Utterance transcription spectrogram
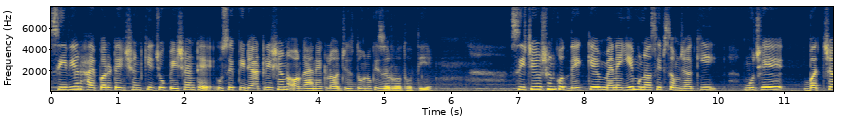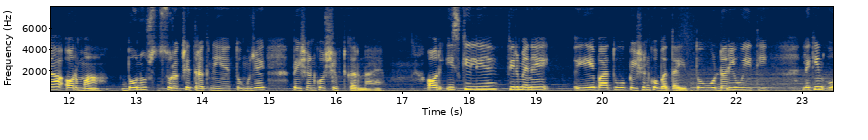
सीवियर हाइपरटेंशन की जो पेशेंट है, उसे पीडियाट्रिशियन और गायनेकोलॉजिस्ट दोनों की ज़रूरत होती है। सिचुएशन को देख के मैंने ये मुनासिब समझा कि मुझे बच्चा और माँ दोनों सुरक्षित रखनी है तो मुझे पेशेंट को शिफ्ट करना है। और इसके लिए फिर मैंने ये बात वो पेशेंट को बताई तो वो डरी हुई थी। लेकिन उ,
